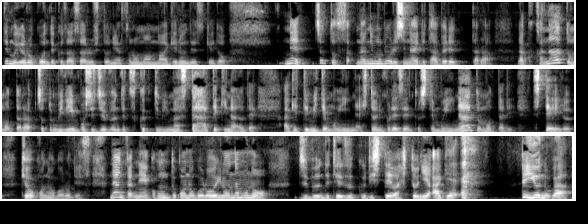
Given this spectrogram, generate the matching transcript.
ても喜んでくださる人にはそのまんまあげるんですけどねちょっとさ何も料理しないで食べれたら楽かなと思ったらちょっとみりん干し自分で作ってみました的なのであげてみてもいいな人にプレゼントしてもいいなと思ったりしている今日この頃です。なんかねほんとこの頃いろんなものを自分で手作りしては人にあげっていうのが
